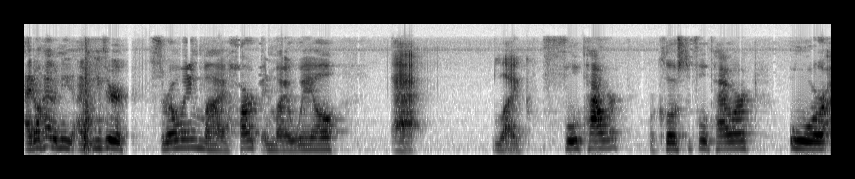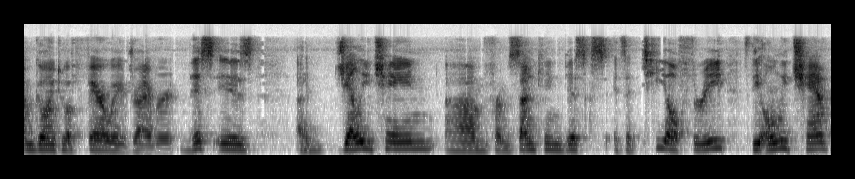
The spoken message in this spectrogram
I don't have any. I'm either throwing my harp and my whale at like full power or close to full power, or I'm going to a fairway driver. This is a jelly chain um, from Sun King Discs. It's a TL3. It's the only champ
